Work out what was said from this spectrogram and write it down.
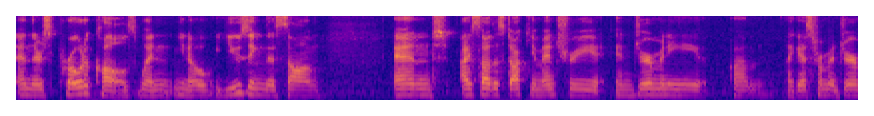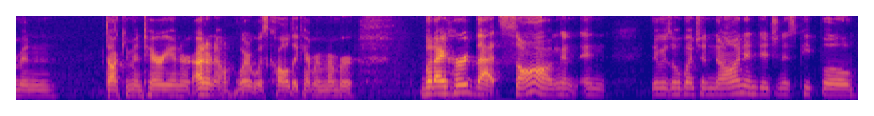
and there's protocols when, you know, using this song. And I saw this documentary in Germany, um, I guess from a German documentarian or I don't know what it was called. I can't remember. But I heard that song and, and there was a whole bunch of non-indigenous people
